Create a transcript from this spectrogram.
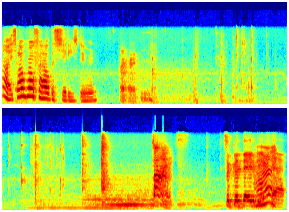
All right. So I'll roll for how the city's doing. Alright. Nice! It's a good day to be a Alright. cat.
